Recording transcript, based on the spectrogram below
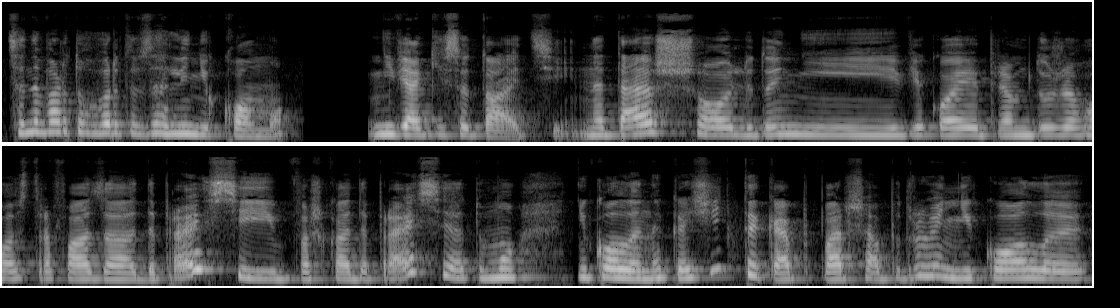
Це не варто говорити взагалі нікому ні в якій ситуації. Не те, що людині, в якої прям дуже гостра фаза депресії, важка депресія, тому ніколи не кажіть таке, по-перше, а по-друге, ніколи.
